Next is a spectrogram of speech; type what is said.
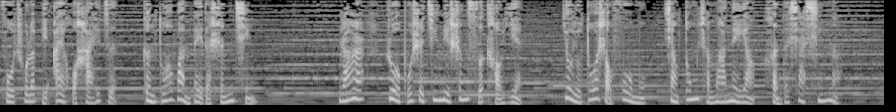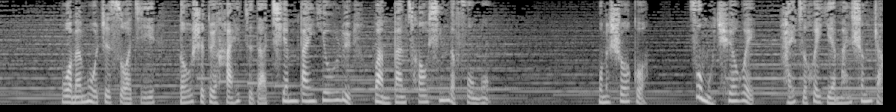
付出了比爱护孩子更多万倍的深情。然而，若不是经历生死考验，又有多少父母像东辰妈那样狠得下心呢？我们目之所及，都是对孩子的千般忧虑、万般操心的父母。我们说过，父母缺位，孩子会野蛮生长；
